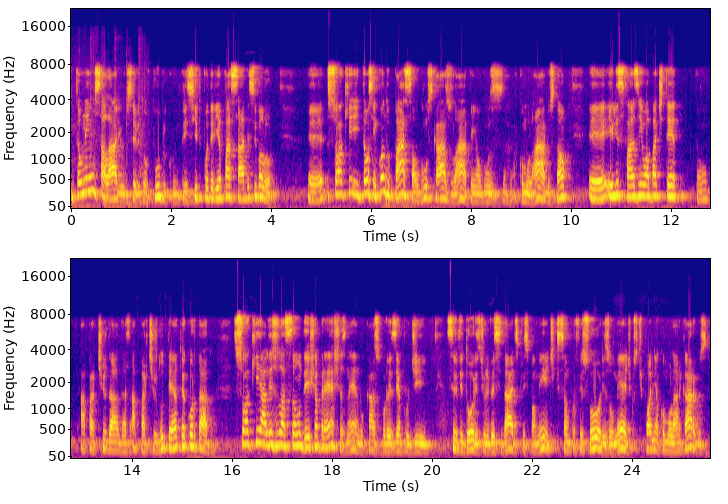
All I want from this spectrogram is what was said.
Então, nenhum salário de servidor público, em princípio, poderia passar desse valor. É, só que, então, assim, quando passa, alguns casos lá, tem alguns acumulados tal, é, eles fazem o abate-teto. Então, a partir, da, da, a partir do teto é cortado. Só que a legislação deixa brechas, né? No caso, por exemplo, de servidores de universidades, principalmente, que são professores ou médicos que podem acumular cargos,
